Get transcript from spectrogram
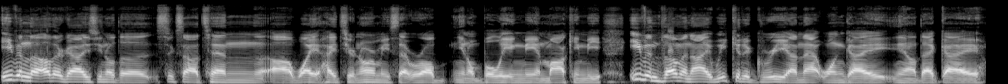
even the other guys, you know, the six out of 10 uh, white high tier normies that were all, you know, bullying me and mocking me, even them and I, we could agree on that one guy, you know, that guy,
